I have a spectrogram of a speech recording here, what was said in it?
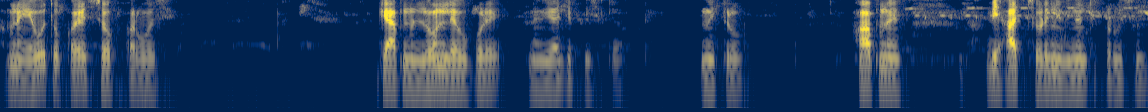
આપણે એવો તો કયો શોખ કરવો છે કે આપણે લોન લેવું પડે અને વ્યાજે પૈસા લેવા પડે. મિત્રો આપણે બે હાથ જોડીને વિનંતી કરું છું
